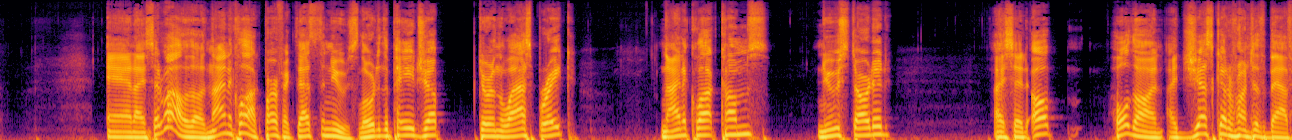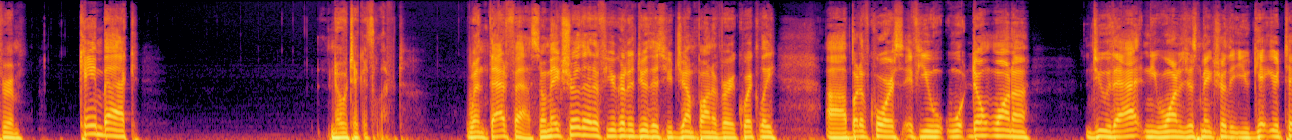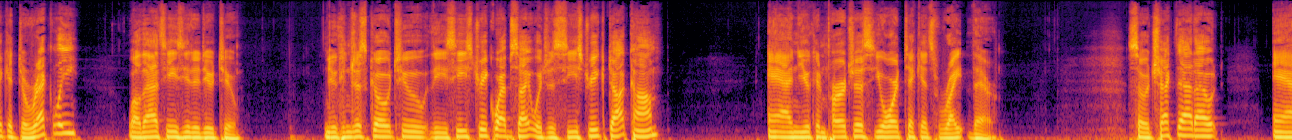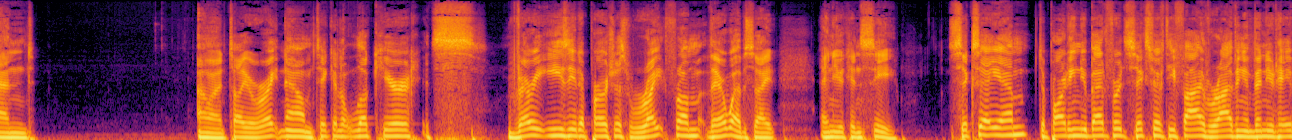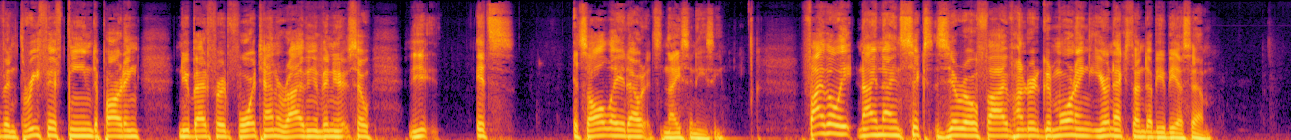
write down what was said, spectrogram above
and I said, well, nine o'clock, perfect. That's the news. Loaded the page up during the last break. Nine o'clock comes, news started. I said, oh, hold on. I just got to run to the bathroom. Came back. No tickets left. Went that fast. So make sure that if you're going to do this, you jump on it very quickly. Uh, but of course, if you w- don't want to do that and you want to just make sure that you get your ticket directly, well, that's easy to do too. You can just go to the Seastreak website, which is seastreak.com, and you can purchase your tickets right there. So check that out. And I want to tell you right now, I'm taking a look here. It's very easy to purchase right from their website, and you can see 6 a.m. departing New Bedford, 6:55 arriving in Vineyard Haven, 3:15 departing New Bedford, 4:10 arriving in Vineyard. So it's it's all laid out. It's nice and easy. 508 996 0500. Good morning. You're next on WBSM.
